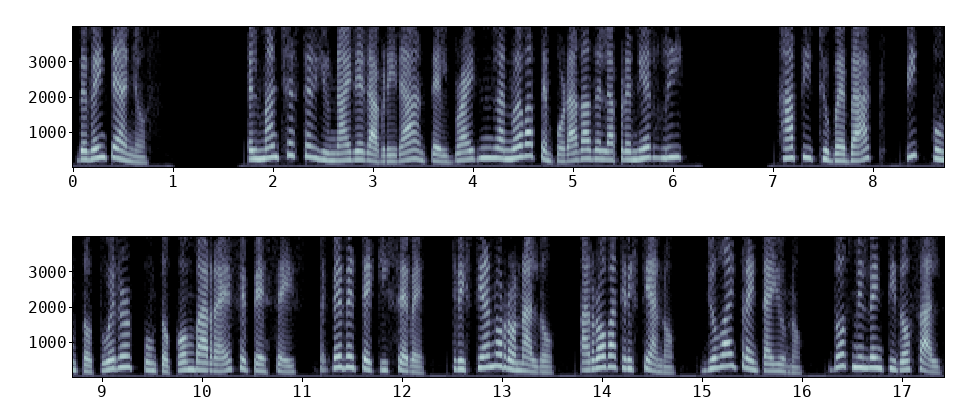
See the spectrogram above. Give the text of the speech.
de 20 años. El Manchester United abrirá ante el Brighton la nueva temporada de la Premier League. Happy to be back pic.twitter.com barra fp6, ppbtxcb, Cristiano Ronaldo, arroba Cristiano, July 31, 2022 ALD.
